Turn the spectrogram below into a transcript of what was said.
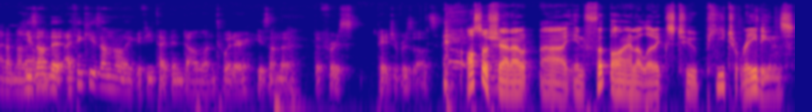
I don't know. He's that on one. the. I think he's on the like. If you type in Dom on Twitter, he's on the the first page of results. Also, shout out uh, in football analytics to Pete Ratings,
